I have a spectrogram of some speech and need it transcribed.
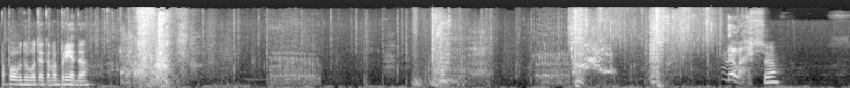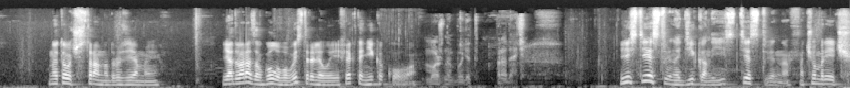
по поводу вот этого бреда? Давай. Все. Ну это очень странно, друзья мои. Я два раза в голову выстрелил, и эффекта никакого. Можно будет продать. Естественно, Дикон, естественно. О чем речь?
